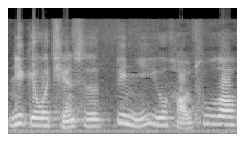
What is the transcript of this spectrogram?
你给我钱是对你有好处哦，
